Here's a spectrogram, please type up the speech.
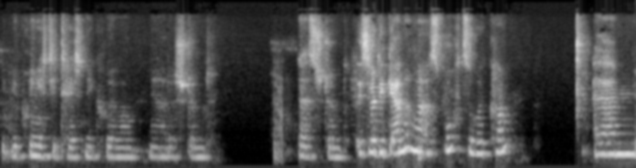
wie bringe ich die Technik rüber. Ja, das stimmt. Ja. Das stimmt. Ich würde gerne mal aufs Buch zurückkommen. Ähm?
